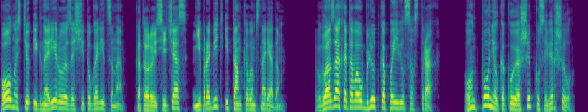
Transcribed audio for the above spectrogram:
полностью игнорируя защиту Голицына, которую сейчас не пробить и танковым снарядом. В глазах этого ублюдка появился страх. Он понял, какую ошибку совершил.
